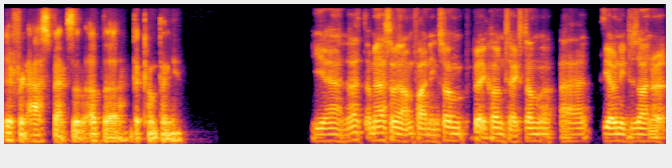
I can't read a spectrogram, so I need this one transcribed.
different aspects of, of the the company Yeah, that, I mean that's something I'm finding. So, I'm, a bit of context, I'm uh, the only designer at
